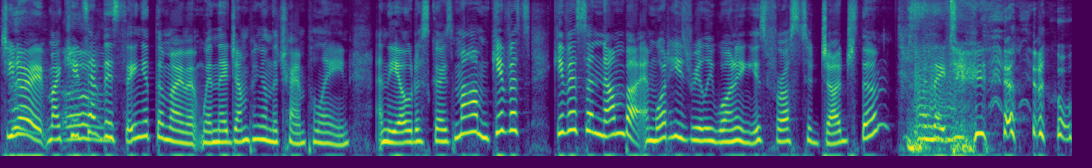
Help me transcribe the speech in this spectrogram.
Do you know, my kids Oh. have this thing at the moment when they're jumping on the trampoline and the eldest goes, Mum, give us give us a number. And what he's really wanting is for us to judge them. And they do their little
